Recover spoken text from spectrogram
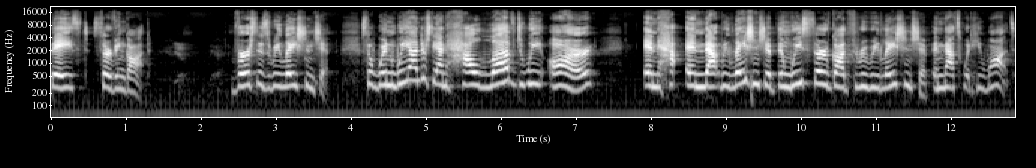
based serving God versus relationship. So when we understand how loved we are, and, and that relationship, then we serve God through relationship, and that's what He wants.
